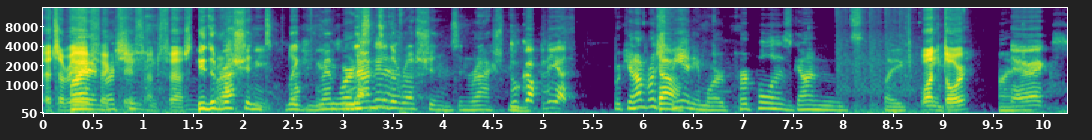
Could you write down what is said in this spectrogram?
That's a really Alright, effective rushing- and fast. Do the Rush Russians, like, remember, listen to gonna- the Russians and Rashby. Du kapliert. We cannot rush Yeah. B anymore. Purple has gone like. One door. fine. Derek's.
